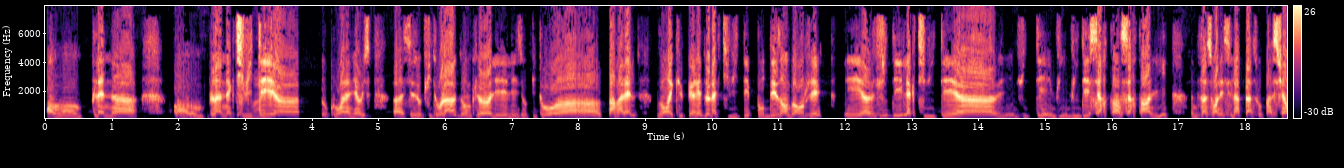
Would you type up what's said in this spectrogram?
en pleine en pleine activité au coronavirus. Euh, ces hôpitaux-là, donc euh, les, les, hôpitaux euh, parallèles, vont récupérer de l'activité pour désengorger et vider l'activité, vider, vider, certains certains lits, de façon à laisser la place aux patients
